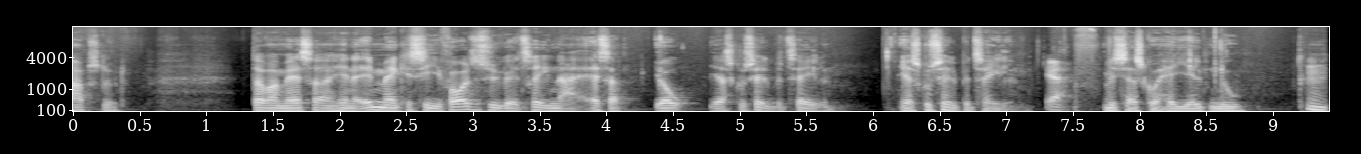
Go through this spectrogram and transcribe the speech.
absolut. Der var masser af hænder. Man kan sige, i forhold til psykiatrien, nej, altså, jo, jeg skulle selv betale. Jeg skulle selv betale, Ja. hvis jeg skulle have hjælp nu. Mm.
